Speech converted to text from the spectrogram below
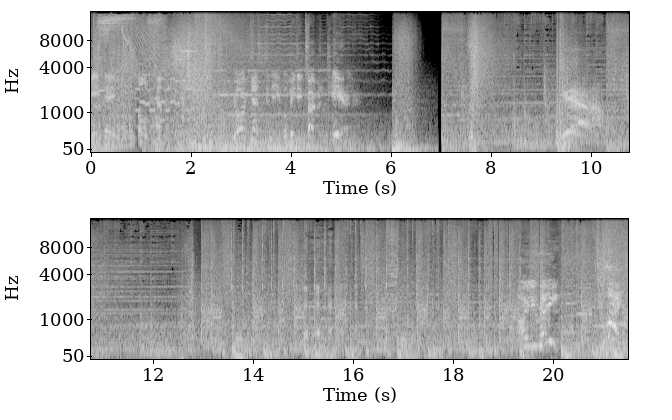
Soul Temple. Your destiny will be determined here. Yeah! Are you ready? Fight!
